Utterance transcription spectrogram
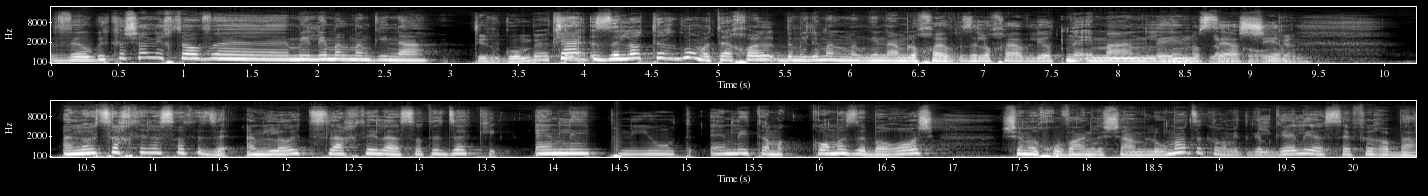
והוא ביקש שאני אכתוב uh, מילים על מנגינה. תרגום בעצם? כן, זה לא תרגום, אתה יכול, במילים על מנגינה לא חייב, זה לא חייב להיות נאמן לנושא למקור, השיר. כן. אני לא הצלחתי לעשות את זה. אני לא הצלחתי לעשות את זה כי אין לי פניות, אין לי את המקום הזה בראש שמכוון לשם. לעומת זה כבר מתגלגל לי הספר הבא,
